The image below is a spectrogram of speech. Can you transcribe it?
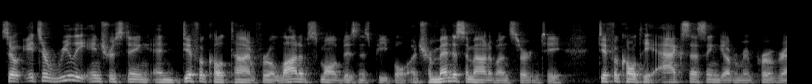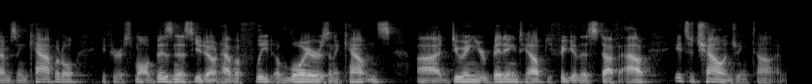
So it's a really interesting and difficult time for a lot of small business people, a tremendous amount of uncertainty, difficulty accessing government programs and capital. If you're a small business, you don't have a fleet of lawyers and accountants uh, doing your bidding to help you figure this stuff out. It's a challenging time.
